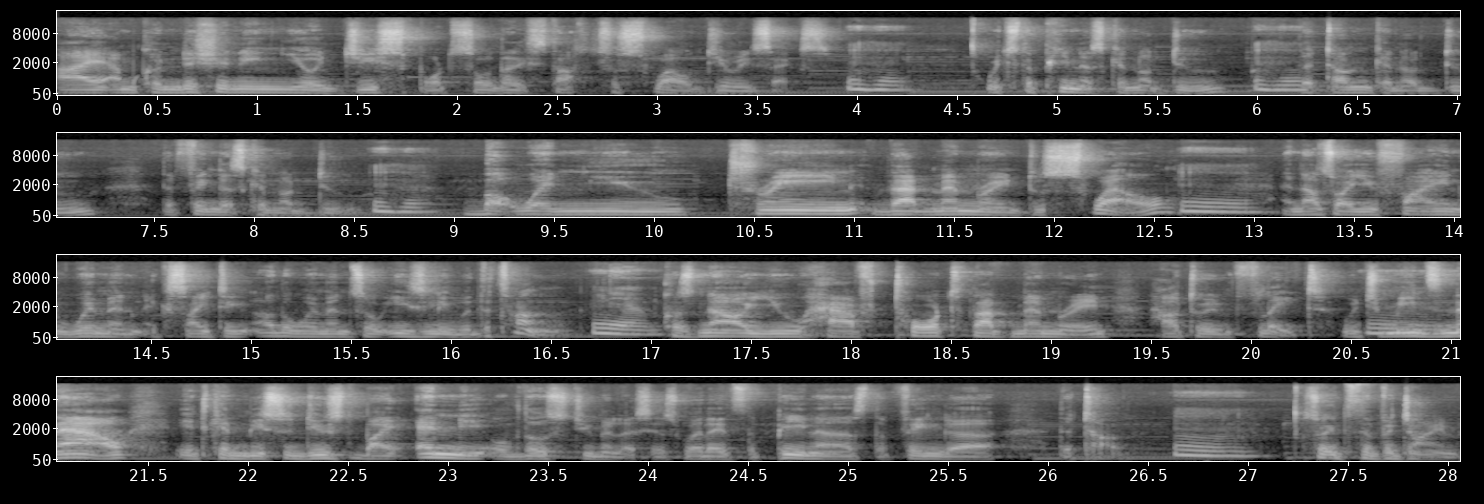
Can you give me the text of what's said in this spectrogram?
I am conditioning your G spot so that it starts to swell during sex, mm-hmm. which the penis cannot do, mm-hmm. the tongue cannot do, the fingers cannot do. Mm-hmm. But when you train that membrane to swell, mm. and that's why you find women exciting other women so easily with the tongue. Yeah. Because now you have taught that membrane how to inflate, which means now it can be seduced by any of those stimuluses, whether it's the penis, the finger, the tongue. Mm. So it's the vagina.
